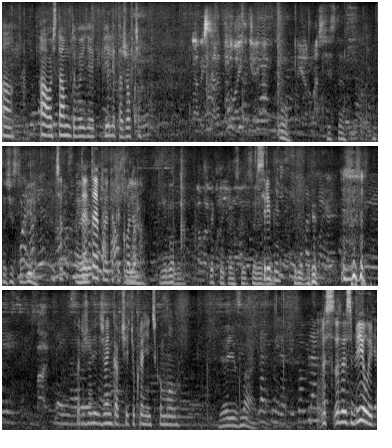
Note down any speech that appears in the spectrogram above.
А, а ось там, де ви є білі та жовті. о, чисто. Це чисто. Це А те- я- теплий такий колір. Як по українською? Срібні. Срібні. Женька вчить українську мову. Я її знаю. Ось, ось білий.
